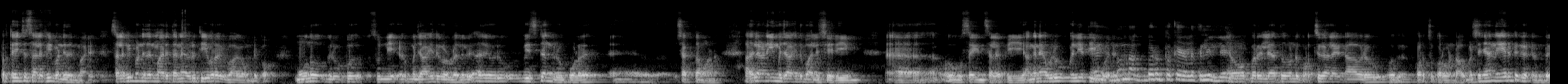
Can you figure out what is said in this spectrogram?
പ്രത്യേകിച്ച് സലഫി പണ്ഡിതന്മാർ സലഫി പണ്ഡിതന്മാർ തന്നെ ഒരു തീവ്ര വിഭാഗമുണ്ട് ഇപ്പോൾ മൂന്ന് ഗ്രൂപ്പ് സുന്നി മുജാഹിദുകളുടെ ഒരു വിസ്ഡം ഗ്രൂപ്പ് വളരെ ഏഹ്, ശക്തമാണ്. അതിലാണ് ഈ മുജാഹിദ് ബാലുശ്ശേരിയും ഹുസൈൻ സലഫി അങ്ങനെ ഒരു വലിയ ടീം അക്ബർ ഇപ്പൊ കേരളത്തിൽ ഇല്ല ഇല്ലാത്തതുകൊണ്ട് കുറച്ചു കാലമായിട്ട് ആ ഒരു കുറച്ച് കുറവുണ്ടാവും. പക്ഷെ ഞാൻ നേരിട്ട് കേട്ടിട്ടുണ്ട്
